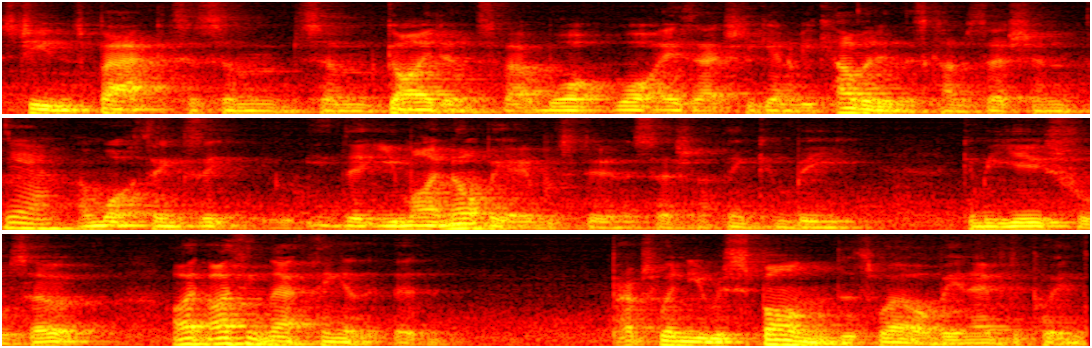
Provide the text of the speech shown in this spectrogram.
students back to some some guidance about what what is actually going to be covered in this kind of session Yeah. and what things that that you might not be able to do in a session, I think can be can be useful. So I, I think that thing, at, at, perhaps when you respond as well, being able to put in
